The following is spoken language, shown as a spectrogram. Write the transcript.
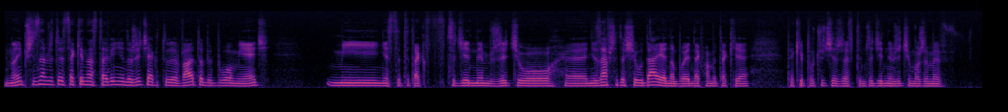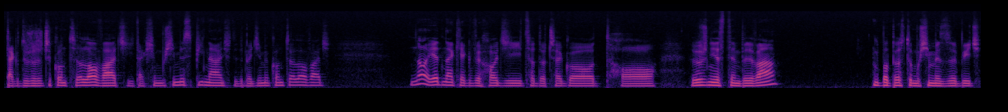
No i przyznam, że to jest takie nastawienie do życia, które warto by było mieć. Mi niestety tak w codziennym życiu e, nie zawsze to się udaje, no bo jednak mamy takie, takie poczucie, że w tym codziennym życiu możemy tak dużo rzeczy kontrolować i tak się musimy spinać, wtedy będziemy kontrolować. No jednak jak wychodzi co do czego, to różnie z tym bywa i po prostu musimy zrobić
